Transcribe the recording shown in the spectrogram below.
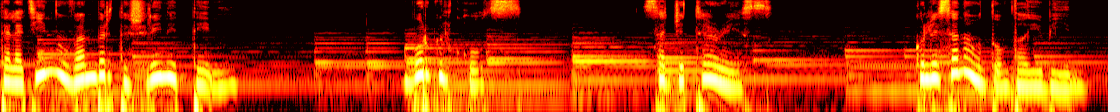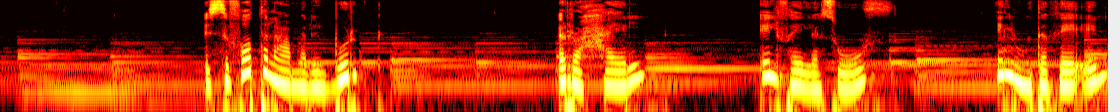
30 نوفمبر تشرين الثاني. برج القوس. ساجيتاريوس كل سنة وأنتم طيبين. الصفات العامة للبرج الرحال. الفيلسوف. المتفائل.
